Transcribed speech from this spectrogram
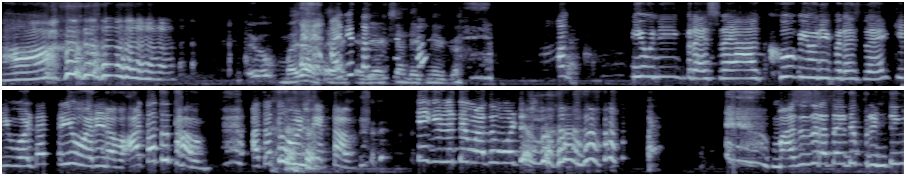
हा. देखो, मजा आता है आणि आपका तसं- रिएक्शन देखने को हा खूप युनिक प्रश्न आहे हा खूप युनिक प्रश्न आहे की what are you worried about आता तू थांब. आता तू होल्ड कर थांब. ते गेलं ते माझं मोठं माझं जर आता इथे प्रिंटिंग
